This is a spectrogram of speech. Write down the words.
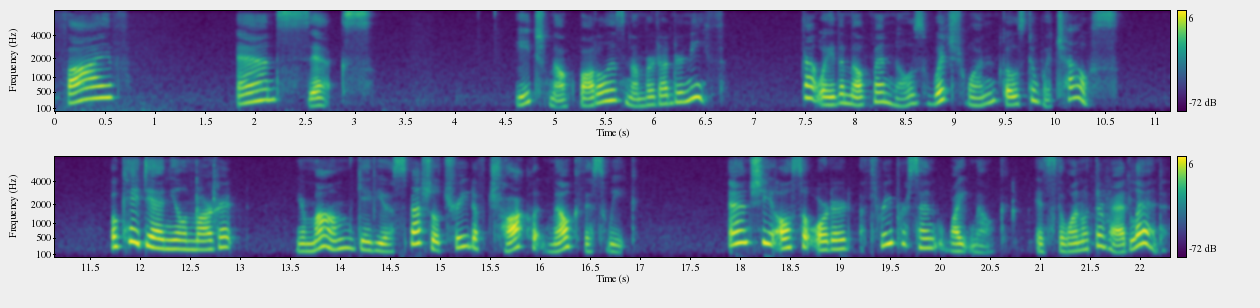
five, and six. Each milk bottle is numbered underneath. That way the milkman knows which one goes to which house. Okay, Daniel and Margaret, your mom gave you a special treat of chocolate milk this week. And she also ordered a 3% white milk. It's the one with the red lid.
